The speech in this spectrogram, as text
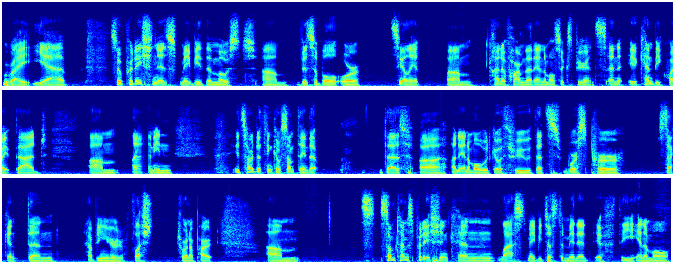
Right. Yeah. So predation is maybe the most um, visible or salient um, kind of harm that animals experience, and it can be quite bad. Um, I mean, it's hard to think of something that that uh, an animal would go through that's worse per second than having your flesh torn apart. Um, sometimes predation can last maybe just a minute if the animal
